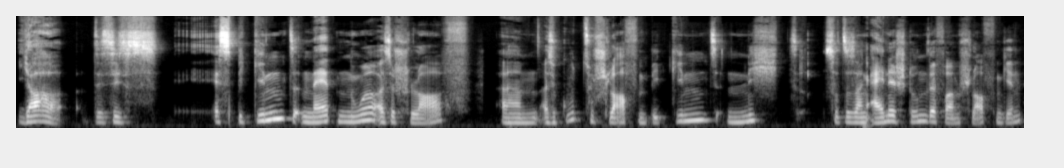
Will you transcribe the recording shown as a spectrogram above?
ja, das ist, es beginnt nicht nur, also Schlaf, ähm, also gut zu schlafen beginnt nicht sozusagen eine Stunde vor dem Schlafen gehen,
